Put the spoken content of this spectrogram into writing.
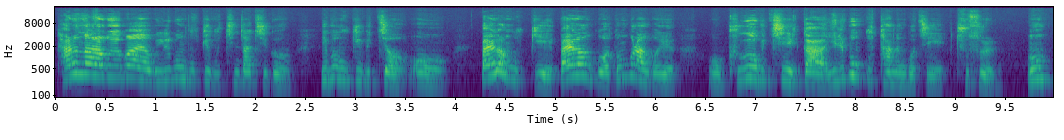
다른 나라 굿 해봐야 일본 국기 붙인다 지금. 일본 국기 붙여. 어. 빨간 국기, 빨간 거, 동그란 거, 어, 그거 비치니까 일본 굿 하는 거지, 주술. 어?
